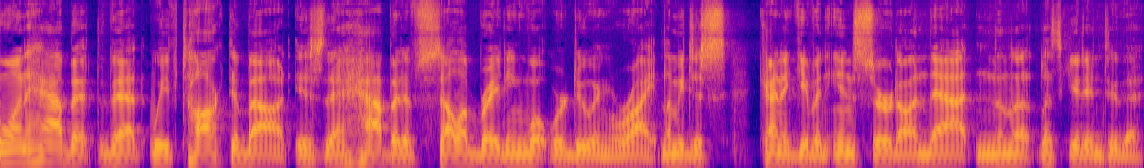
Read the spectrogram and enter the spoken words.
one habit that we've talked about is the habit of celebrating what we're doing right. Let me just kind of give an insert on that and then let, us get into the,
